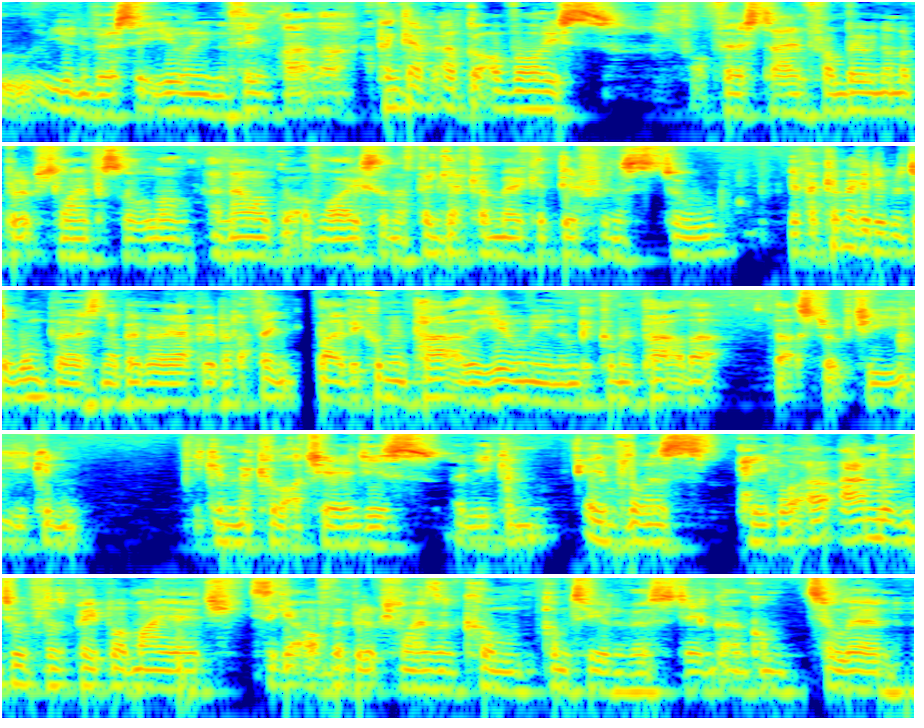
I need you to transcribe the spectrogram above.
university union and things like that. I think I've, I've got a voice for the first time from being on the production line for so long, and now I've got a voice, and I think I can make a difference to. If I can make a difference to one person, I'll be very happy. But I think by becoming part of the union and becoming part of that that structure, you, you can you can make a lot of changes and you can influence people. I, am looking to influence people of my age to get off the production lines and come come to university and, and come to learn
